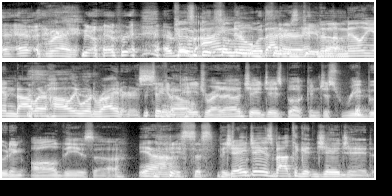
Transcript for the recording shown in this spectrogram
Right. You know, every, Because everyone did I know once they better just than gave the up. million dollar Hollywood writers. Taking you know? a page right out of JJ's book and just rebooting all these. Uh, Yeah. these, these- JJ is about to get JJ'd.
